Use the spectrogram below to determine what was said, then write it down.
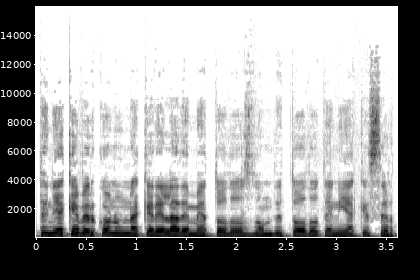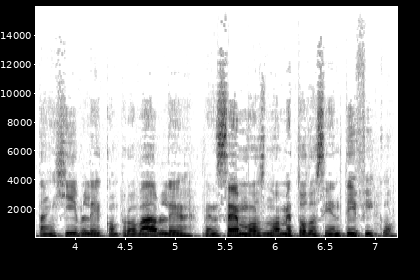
tenía que ver con una querela de métodos donde todo tenía que ser tangible, comprobable, pensemos, ¿no? Método científico,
